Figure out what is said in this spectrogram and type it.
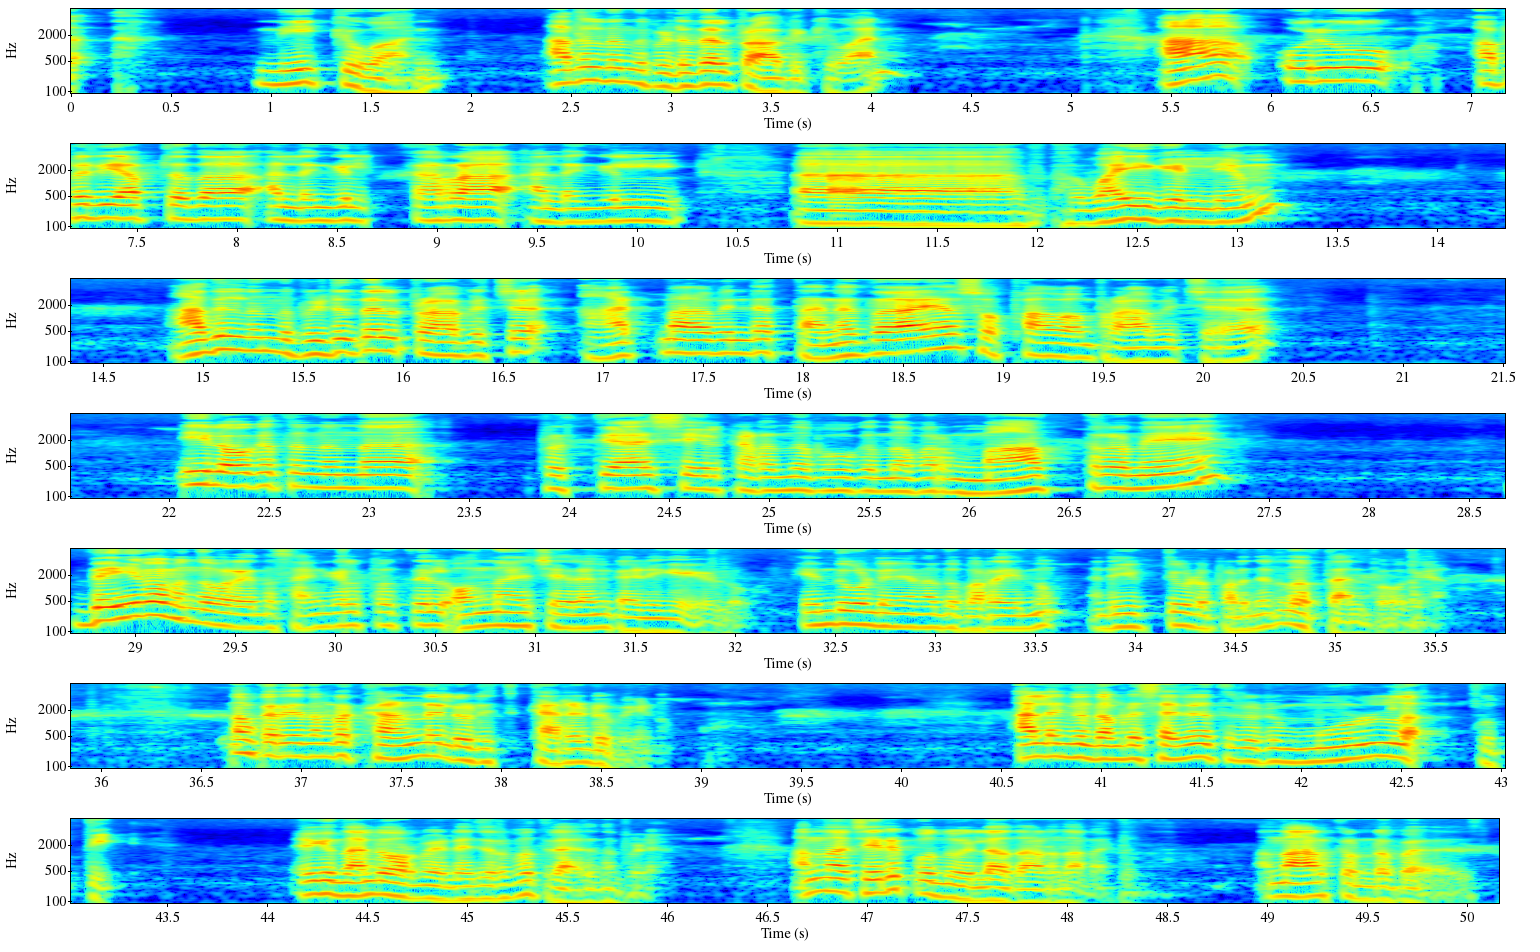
നീക്കുവാൻ അതിൽ നിന്ന് വിടുതൽ പ്രാപിക്കുവാൻ ആ ഒരു അപര്യാപ്തത അല്ലെങ്കിൽ കറ അല്ലെങ്കിൽ വൈകല്യം അതിൽ നിന്ന് വിടുതൽ പ്രാപിച്ച് ആത്മാവിന്റെ തനതായ സ്വഭാവം പ്രാപിച്ച് ഈ ലോകത്തിൽ നിന്ന് പ്രത്യാശയിൽ കടന്നു പോകുന്നവർ മാത്രമേ ദൈവമെന്ന് പറയുന്ന സങ്കല്പത്തിൽ ഒന്നായി ചേരാൻ കഴിയുകയുള്ളൂ. എന്തുകൊണ്ട് ഞാനത് പറയുന്നു? എന്റെ യുക്തിയോട് പറഞ്ഞിട്ട് നിർത്താൻ പോവുകയാണ്. നമുക്കറിയാം നമ്മുടെ കണ്ണിലൊരു കരട് വീണു. അല്ലെങ്കിൽ നമ്മുടെ ശരീരത്തിലൊരു മുള്ള കുത്തി. എനിക്ക് നല്ല ഓർമ്മയുണ്ട്. ഞാൻ ചെറുപ്പത്തിലായിരുന്നപ്പോൾ അന്ന് ആ ചെരുപ്പൊന്നും ഇല്ലാതാണ് നടക്കുന്നത്. അന്ന് ആർക്കുണ്ട്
